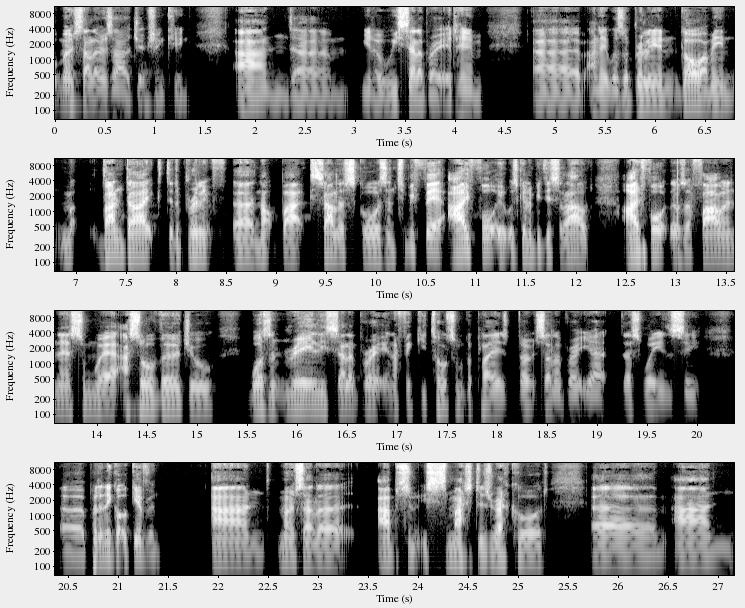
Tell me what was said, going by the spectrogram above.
But Mo Salah is our Egyptian king, and um, you know we celebrated him, uh, and it was a brilliant goal. I mean, Van Dijk did a brilliant uh, knockback. Salah scores, and to be fair, I thought it was going to be disallowed. I thought there was a foul in there somewhere. I saw Virgil wasn't really celebrating. I think he told some of the players, "Don't celebrate yet. Let's wait and see." Uh, but then he got a given, and Mo Salah absolutely smashed his record. Um, and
